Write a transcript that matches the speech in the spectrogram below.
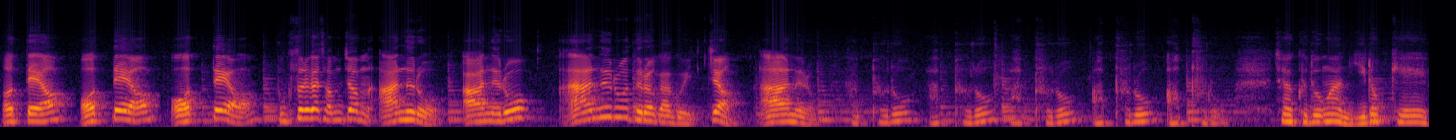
어때요? 어때요? 어때요? 목소리가 점점 안으로, 안으로, 안으로 들어가고 있죠? 안으로. 앞으로, 앞으로, 앞으로, 앞으로, 앞으로. 제가 그동안 이렇게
